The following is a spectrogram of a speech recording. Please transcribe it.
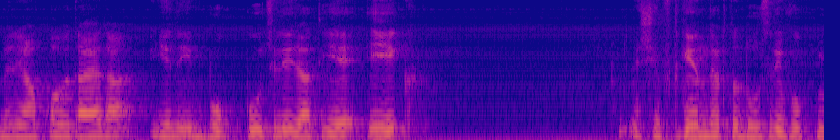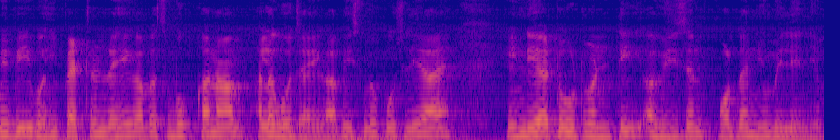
मैंने आपको बताया था, यदि बुक पूछ ली जाती है एक शिफ्ट के अंदर तो दूसरी बुक में भी वही पैटर्न रहेगा, बस बुक का नाम अलग हो जाएगा। अभी इसमें पूछ लिया है India two twenty a vision for the new millennium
